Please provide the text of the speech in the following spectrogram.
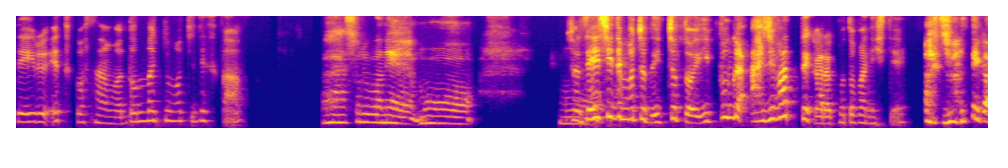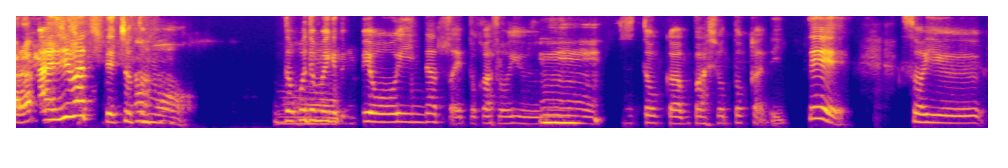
ている悦子さんはどんな気持ちですか？あーそれはね、もう、もう。全身でもうちょっとちょっと1分ぐらい味わってから言葉にして。味わってから？味わってちょっともううんどこでもいいけど病院だったりとかそういうとか場所とかで行ってそういう、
